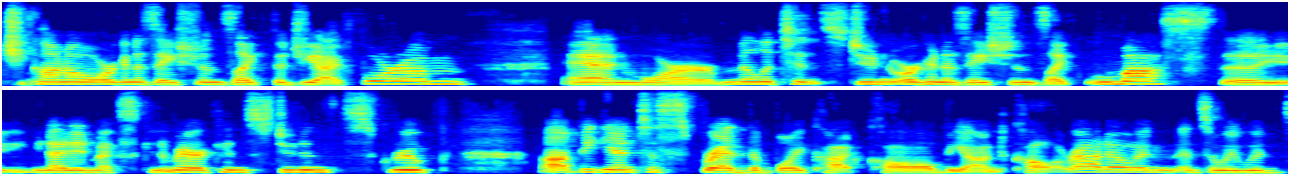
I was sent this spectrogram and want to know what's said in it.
Chicano organizations like the GI Forum and more militant student organizations like UMAS, the United Mexican American Students Group, uh, began to spread the boycott call beyond Colorado. And, and so we would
